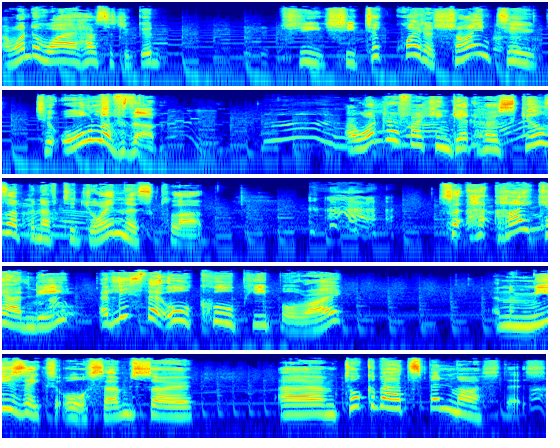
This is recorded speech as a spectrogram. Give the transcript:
I wonder why I have such a good. She she took quite a shine to to all of them. I wonder if I can get her skills up enough to join this club. So, hi, Candy. At least they're all cool people, right? And the music's awesome. So, um, talk about Spin Masters.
